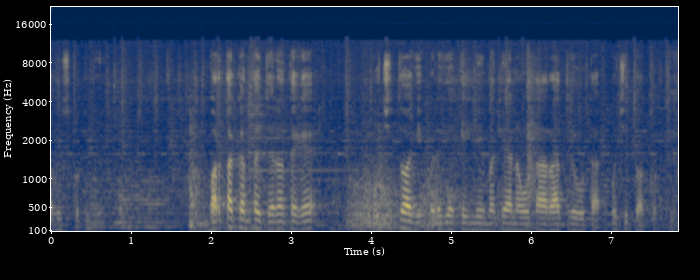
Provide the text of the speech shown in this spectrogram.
ಒದಗಿಸ್ಕೊಟ್ಟಿದ್ದೀವಿ. ಬರ್ತಕ್ಕಂಥ ಜನತೆಗೆ ಉಚಿತವಾಗಿ ಬೆಳಗ್ಗೆ ತಿಂಡಿ, ಮಧ್ಯಾಹ್ನ ಊಟ, ರಾತ್ರಿ ಊಟ ಉಚಿತವಾಗಿ ಕೊಡ್ತೀವಿ.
